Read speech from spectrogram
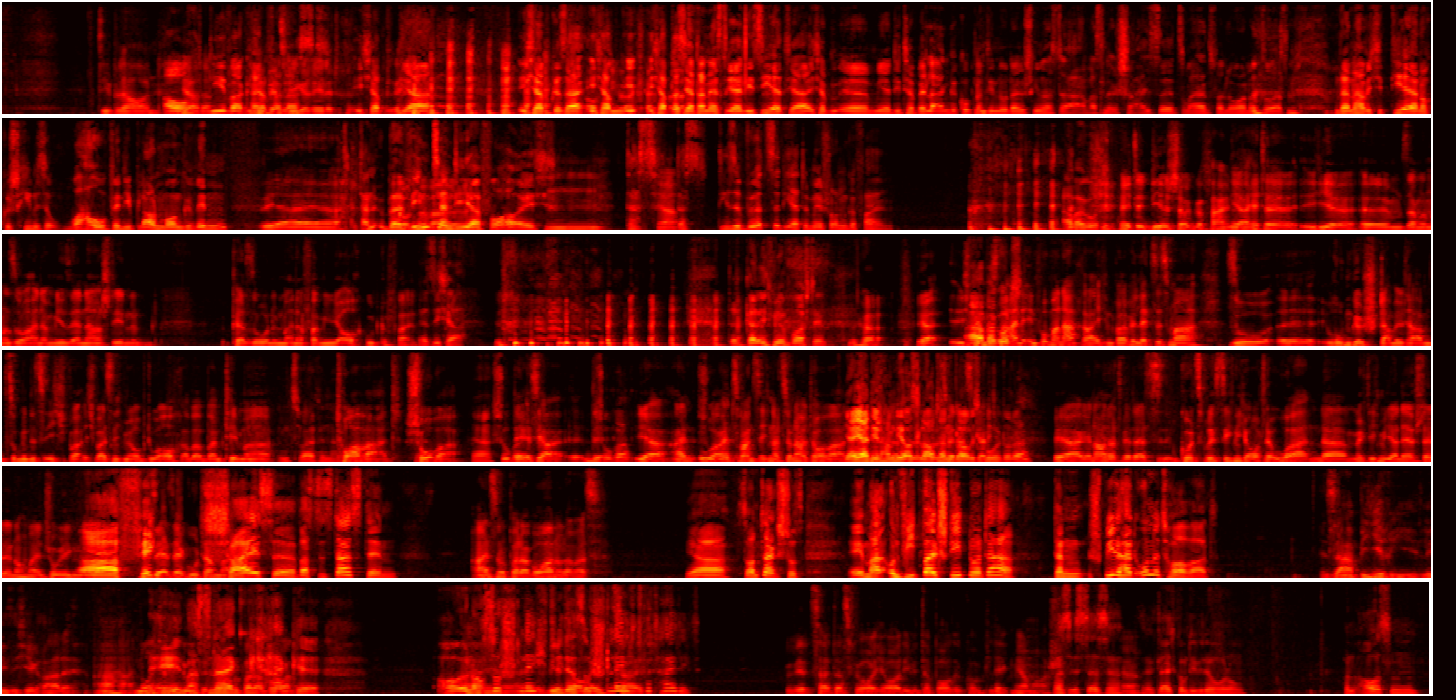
Die Blauen. Auch ja, die war ich kein hab jetzt viel geredet. Ich habe ja, ich habe gesagt, ich habe ich, ich habe das ja dann erst realisiert, ja. Ich habe äh, mir die Tabelle angeguckt, nachdem du dann geschrieben hast, ah, was eine Scheiße, 2-1 verloren und sowas. Und dann habe ich dir ja noch geschrieben, ich so, wow, wenn die Blauen morgen gewinnen, Ja, ja. dann überwintern die ja vor euch. Das, Ja. das, diese Würze, die hätte mir schon gefallen. Aber gut. Hätte dir schon gefallen. Ja, hätte hier, ähm, sagen wir mal so, einer mir sehr nahestehenden Person in meiner Familie auch gut gefallen. Ja, sicher. das kann ich mir vorstellen. Ja, ja ich Aber müssen gut. eine Info mal nachreichen, weil wir letztes Mal so äh, rumgestammelt haben, zumindest ich, war- ich weiß nicht mehr, ob du auch, aber beim Thema. Torwart, Schober. Ja, Schubert. Der ist ja, äh, der, Schober? ja, ein Schubert, U21 Nationaltorwart. Ja, ja, den haben die Das- aus Lautern, glaube ich, geholt, oder? Ja, genau, dass wir das kurzfristig nicht auf der Uhr hatten, da möchte ich mich an der Stelle nochmal entschuldigen. Ah, fick. Sehr, sehr guter Mann. Scheiße, was ist das denn? 1-0 Paderborn oder was? Ja, Sonntagsschluss. Ey, Mann, und Wiedwald steht nur da. Dann spiel halt ohne Torwart. Sabiri lese ich hier gerade. Aha, 9. Ey, Minute, was eine. Kacke. Oh, und auch so schlecht wieder, auch so echt schlecht Zeit. verteidigt. Wird Zeit, dass für euch auch die Winterpause kommt. Leck mir am Arsch. Was ist das? Ja, Ja. Gleich kommt die Wiederholung. Von außen,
